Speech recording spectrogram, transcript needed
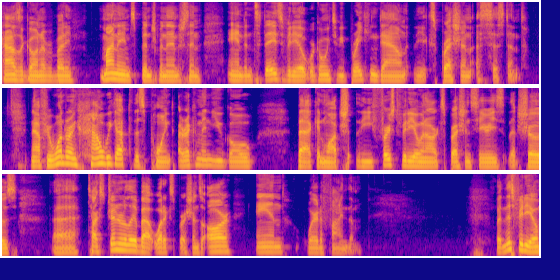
How's it going, everybody? My name's Benjamin Anderson, and in today's video, we're going to be breaking down the expression assistant. Now, if you're wondering how we got to this point, I recommend you go back and watch the first video in our expression series that shows, uh, talks generally about what expressions are and where to find them. But in this video,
